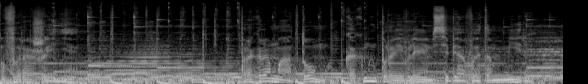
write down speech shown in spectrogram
выражения. Программа о том, как мы проявляем себя в этом мире –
